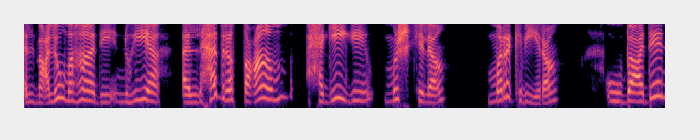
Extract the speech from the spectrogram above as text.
المعلومة هذه أنه هي الهدر الطعام حقيقي مشكلة مرة كبيرة وبعدين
